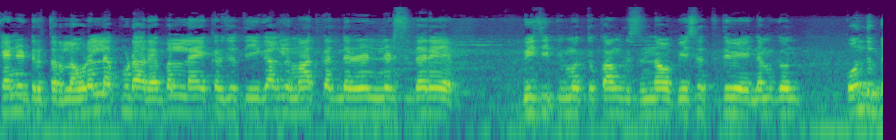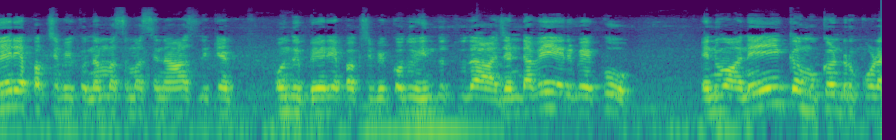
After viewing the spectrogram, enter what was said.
ಕ್ಯಾಂಡಿಡೇಟ್ ಇರ್ತಾರಲ್ಲ, ಅವರೆಲ್ಲ ಕೂಡ ರೆಬಲ್ ನಾಯಕರ ಜೊತೆ ಈಗಾಗಲೇ ಮಾತುಕತೆ ನಡೆಸಿದ್ದಾರೆ. ಬಿಜೆಪಿ ಮತ್ತು ಕಾಂಗ್ರೆಸ್ ನಾವು ಬೇಸತ್ತಿದ್ದೇವೆ. ನಮಗೆ ಒಂದು ಒಂದು ಬೇರೆ ಪಕ್ಷ ಬೇಕು. ನಮ್ಮ ಸಮಸ್ಯೆನ ಆಲಿಸಲಿಕ್ಕೆ ಒಂದು ಬೇರೆ ಪಕ್ಷ ಬೇಕು. ಅದು ಹಿಂದುತ್ವದ ಅಜೆಂಡವೇ ಇರಬೇಕು ಎನ್ನುವ ಅನೇಕ ಮುಖಂಡರು ಕೂಡ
